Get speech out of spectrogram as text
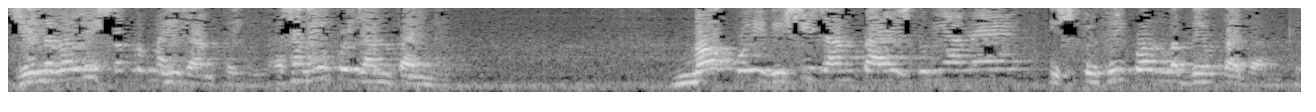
जनरली सब लोग नहीं जानते ही। ऐसा नहीं कोई जानता ही नहीं। न कोई ऋषि जानता है इस दुनिया में, इस पृथ्वी पर न देवता जानते।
